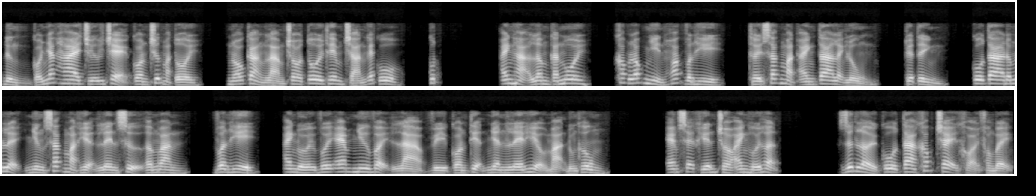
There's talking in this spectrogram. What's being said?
đừng có nhắc hai chữ trẻ con trước mặt tôi, nó càng làm cho tôi thêm chán ghét cô, cút. Anh hạ lâm cắn môi, khóc lóc nhìn hoác vân hy, thấy sắc mặt anh ta lạnh lùng, tuyệt tình, cô ta đấm lệ nhưng sắc mặt hiện lên sự âm oan. Vân hy, anh đối với em như vậy là vì con tiện nhân lê hiểu mạn đúng không? Em sẽ khiến cho anh hối hận dứt lời cô ta khóc chạy khỏi phòng bệnh.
